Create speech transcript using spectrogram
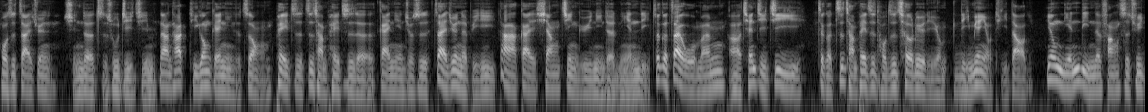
或是债券型的指数基金。那他提供给你的这种配置资产配置的概念，就是债券的比例大概相近于你的年龄。这个在我们啊前。几季这个资产配置投资策略里有里面有提到，用年龄的方式去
